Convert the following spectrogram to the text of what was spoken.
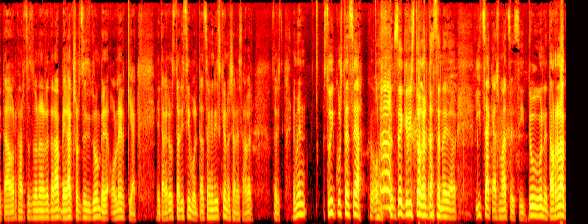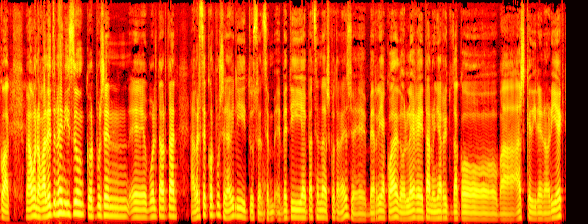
eta hor jartzen zuen horretara, berak sortzen zituen bere olerkiak. Eta gero ustarizi bueltatzen genizkion, esan ez, a ber, ustariz, hemen, zu ikusten zea, o, ze kristo gertatzen nahi da, hitzak asmatzen zituen, eta horrelakoak. Baina, bueno, galetu nahi nizun, korpusen e, buelta hortan, abertze korpus erabili dituzuen, zen, e, beti aipatzen da askotan, ez, e, berriakoa edo legeetan oinarritutako ba, aske diren horiek,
